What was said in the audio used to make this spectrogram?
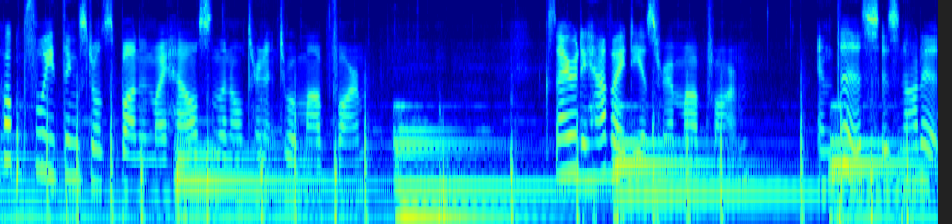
Hopefully things don't spawn in my house and then I'll turn it into a mob farm. Because I already have ideas for a mob farm. And this is not it.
